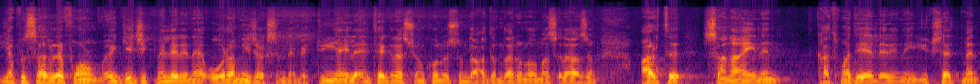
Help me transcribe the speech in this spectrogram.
Yapısal reform e, gecikmelerine uğramayacaksın demek. Dünya ile entegrasyon konusunda adımların olması lazım. Artı sanayinin katma değerlerini yükseltmen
